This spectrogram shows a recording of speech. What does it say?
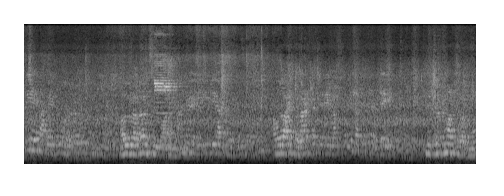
ಕ್ರಿಯೆ ನಾವೇನು ಅವ್ರಿಗೆ ಅನೌನ್ಸ್ ಇಲ್ವಾ ಅಂದರೆ ಇಲ್ಲಿ ಆಗ್ತದೆ ಅವೆಲ್ಲ ಆಗ್ತದೆ. ನಾಳೆ ಕಚೇರಿ ಎಲ್ಲ ಆಗ್ತದೆ ಇಲ್ಲ ಡೈರಿ ನೀವು ಚೆಕ್ ಮಾಡ್ತೀರ ಅದನ್ನು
